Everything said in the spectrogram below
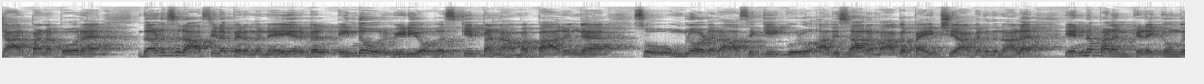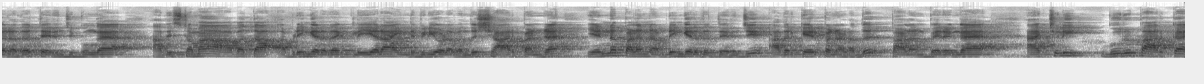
ஷேர் பண்ண போகிறேன் தனுசு ராசியில் பிறந்த நேயர்கள் இந்த ஒரு வீடியோவை ஸ்கிப் பண்ணாமல் பாருங்கள் ஸோ உங்களோட ராசிக்கு குரு அதிசாரமாக பயிற்சி ஆகிறதுனால என்ன பலன் கிடைக்குங்கிறத தெரிஞ்சுக்குங்க. அதிர்ஷ்டமாக ஆபத்தா அப்படிங்கிறத கிளியராக இந்த வீடியோவில் வந்து ஷேர் பண்ணுறேன் என்ன பலன் அப்படிங்கிறத தெரிஞ்சு அதற்கேற்ப நடந்து பலன் பெறுங்க. ஆக்சுவலி குரு பார்க்க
